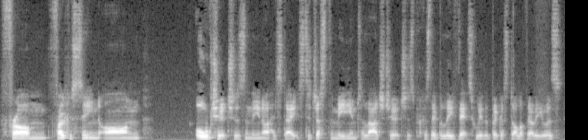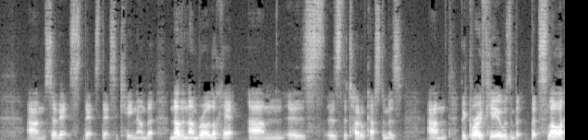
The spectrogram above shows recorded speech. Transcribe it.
from focusing on all churches in the United States to just the medium to large churches because they believe that's where the biggest dollar value is. Um, so that's that's that's a key number. Another number I look at um, is is the total customers. Um, the growth here was a bit bit slower.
